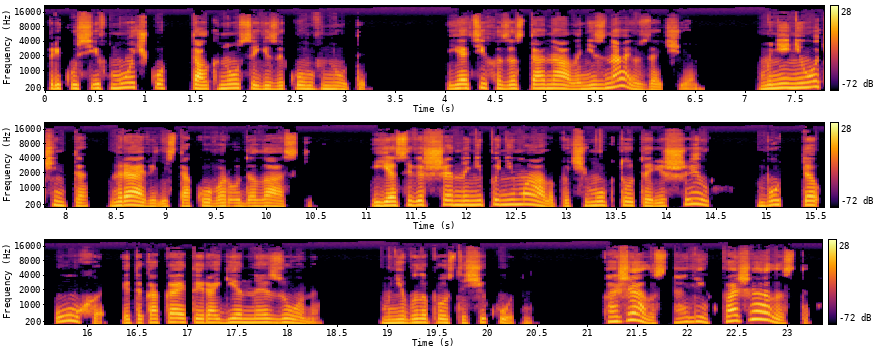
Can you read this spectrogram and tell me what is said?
прикусив мочку, толкнулся языком внутрь. Я тихо застонала, не знаю зачем. Мне не очень-то нравились такого рода ласки, и я совершенно не понимала, почему кто-то решил, будто ухо — это какая-то эрогенная зона. Мне было просто щекотно. — Пожалуйста, Олег, пожалуйста! —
